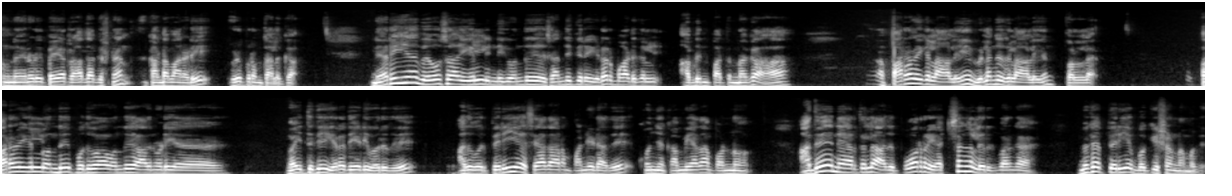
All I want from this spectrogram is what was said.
என்னுடைய பெயர் ராதாகிருஷ்ணன் கண்டமானடி விழுப்புரம் தாலுக்கா நிறைய விவசாயிகள் இன்றைக்கி வந்து சந்திக்கிற இடர்பாடுகள் அப்படின்னு பார்த்தோம்னாக்கா பறவைகளாலேயும் விலங்குகளாலேயும் தொல்லை. பறவைகள் வந்து பொதுவாக வந்து அதனுடைய வயிற்றுக்கு இற தேடி வருது. அது ஒரு பெரிய சேதாரம் பண்ணிடாது. கொஞ்சம் கம்மியாக தான் பண்ணும். அதே நேரத்தில் அது போடுற எச்சங்கள் இருக்குது பாருங்கள் மிகப்பெரிய பொக்கிஷன் நமக்கு.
